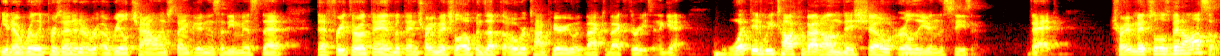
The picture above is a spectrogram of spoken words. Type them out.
you know really presented a, a real challenge. Thank goodness that he missed that that free throw at the end. But then Tre Mitchell opens up the overtime period with back to back threes. And again, what did we talk about on this show earlier in the season? That Tre Mitchell has been awesome.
